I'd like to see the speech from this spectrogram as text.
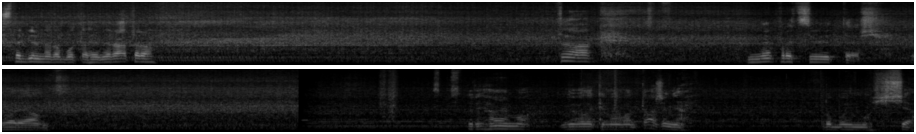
стабільна робота генератора. Так. Не працює теж варіант. Спостерігаємо невелике навантаження. Пробуємо ще.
